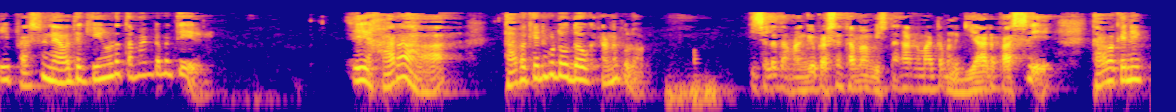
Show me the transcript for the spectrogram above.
මේ ප්‍රශ්න නැවත කියනකොට Tamanටම තේරෙනවා. ඒ හරහා තව කෙනෙකුට උදව් කරන්න පුළුවන්. ඉතල තමන්ගේ ප්‍රශ්න තමන් විශ්න ගන්න මට්ටමට ගියාට පස්සේ තව කෙනෙක්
